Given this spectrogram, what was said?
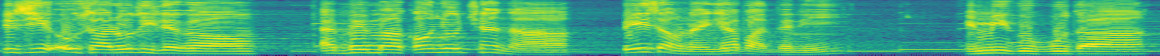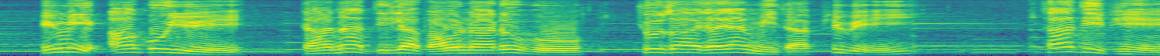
ပစ္စည်းဥစ္စာတို့သည်၎င်း အဘယ်မှာကောင်းကျိုးချမ်းသာပေးဆောင်နိုင်ကြပါသနည်းမိမိကိုယ်ကိုယ်သာမိမိအားကိုး၍ဒါနသီလဘာဝနာတို့ကိုကြိုးစားကြရမည်သာဖြစ်ပေ၏စားသည်ဖြင့်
